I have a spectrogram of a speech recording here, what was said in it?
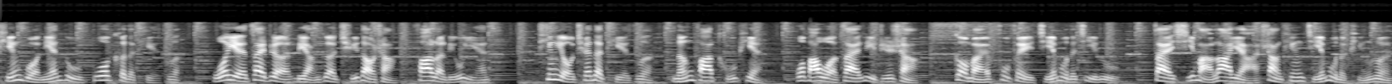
苹果年度播客的帖子，我也在这两个渠道上发了留言。听友圈的帖子能发图片，我把我在荔枝上购买付费节目的记录，在喜马拉雅上听节目的评论。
